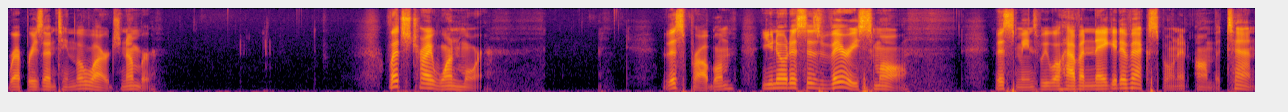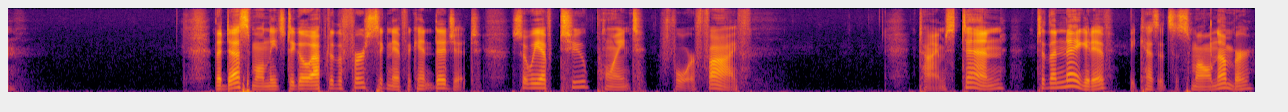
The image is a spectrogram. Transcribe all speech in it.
representing the large number. Let's try one more. This problem, you notice, is very small. This means we will have a negative exponent on the 10. The decimal needs to go after the first significant digit, so we have 2.45 times 10 to the negative, because it's a small number,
